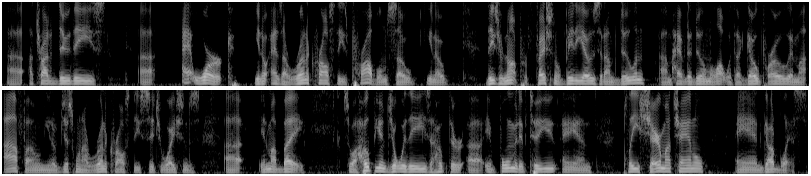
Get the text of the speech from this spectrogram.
Uh, I try to do these uh, at work, you know, as I run across these problems. So, you know, these are not professional videos that I'm doing. I'm having to do them a lot with a GoPro and my iPhone, you know, just when I run across these situations uh, in my bay. So I hope you enjoy these. I hope they're uh, informative to you. And please share my channel. And God bless.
